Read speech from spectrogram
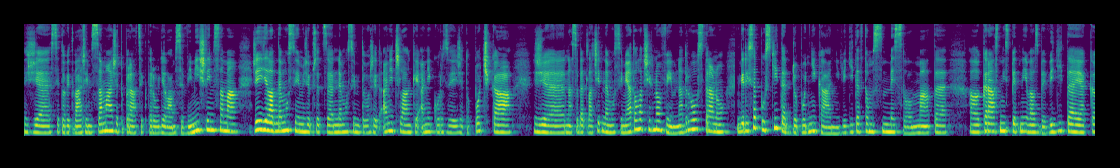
že si to vytvářím sama, že tu práci, kterou dělám, si vymýšlím sama, že ji dělat nemusím, že přece nemusím tvořit ani články, ani kurzy, že to počká, že na sebe tlačit nemusím. Já tohle všechno vím. Na druhou stranu, když se pustíte do podnikání, vidíte v tom smysl, máte eh, krásný zpětný vazby, vidíte, jak eh,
